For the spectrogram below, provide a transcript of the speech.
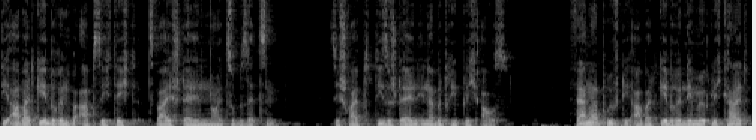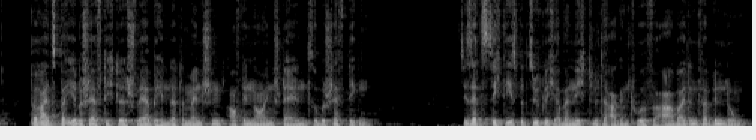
Die Arbeitgeberin beabsichtigt, zwei Stellen neu zu besetzen. Sie schreibt diese Stellen innerbetrieblich aus Ferner prüft die Arbeitgeberin die Möglichkeit, bereits bei ihr beschäftigte schwerbehinderte Menschen auf den neuen Stellen zu beschäftigen. Sie setzt sich diesbezüglich aber nicht mit der Agentur für Arbeit in Verbindung.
